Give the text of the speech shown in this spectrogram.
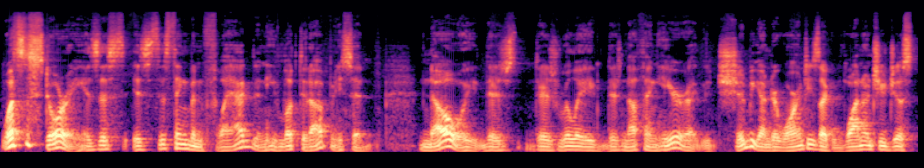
"What's the story? Is this is this thing been flagged?" And he looked it up and he said, "No, there's there's really there's nothing here. It should be under warranty." He's like, "Why don't you just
